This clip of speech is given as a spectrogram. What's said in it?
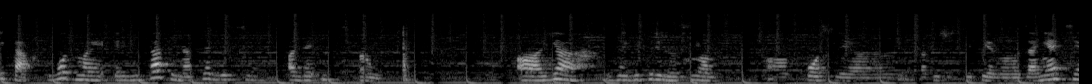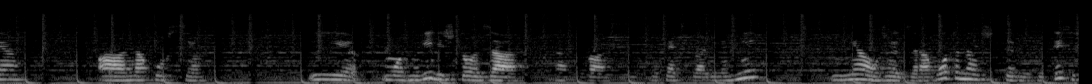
Итак, вот мои результаты на сервисе ADX.ru. А, я зарегистрировалась в нем после практически первого занятия а, на курсе. И можно видеть, что за, раз, два, за пять с половиной дней у меня уже заработано 14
